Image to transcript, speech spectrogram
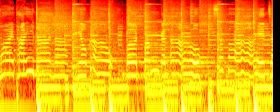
ควายไทยนานาเกี่ยวข้าว เปิดฟังกันเอา สบายใจ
